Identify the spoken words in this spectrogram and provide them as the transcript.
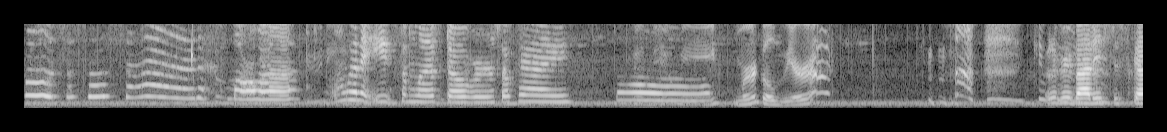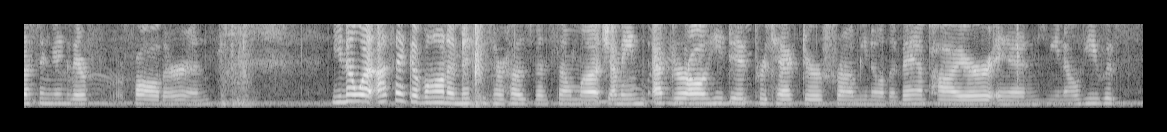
Oh, this is so sad. Mama, I'm gonna eat some leftovers, okay? Oh. Merkel Zira? Everybody's discussing their father, and You know what? I think Ivana misses her husband so much. I mean, after all, he did protect her from, you know, the vampire, and, you know, he was.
